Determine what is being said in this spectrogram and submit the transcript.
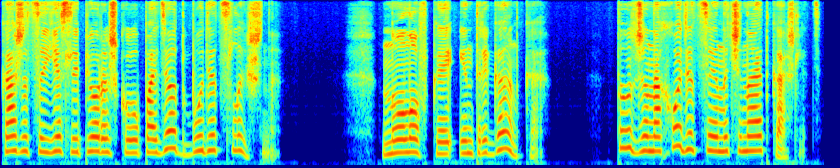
Кажется, если перышко упадет, будет слышно. Но ловкая интриганка тут же находится и начинает кашлять.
